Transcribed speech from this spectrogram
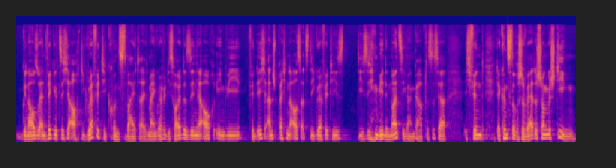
genauso entwickelt sich ja auch die Graffiti-Kunst weiter. Ich meine, Graffitis heute sehen ja auch irgendwie, finde ich, ansprechender aus als die Graffitis, die es irgendwie in den 90ern gab. Das ist ja, ich finde, der künstlerische Wert ist schon gestiegen.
